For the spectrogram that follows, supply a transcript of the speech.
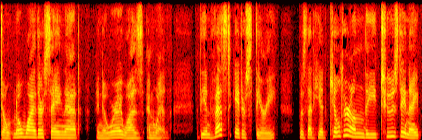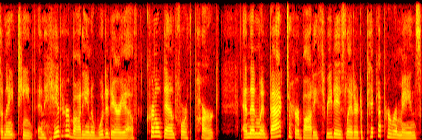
don't know why they're saying that. I know where I was and when. The investigator's theory was that he had killed her on the Tuesday night, the 19th, and hid her body in a wooded area of Colonel Danforth Park, and then went back to her body three days later to pick up her remains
